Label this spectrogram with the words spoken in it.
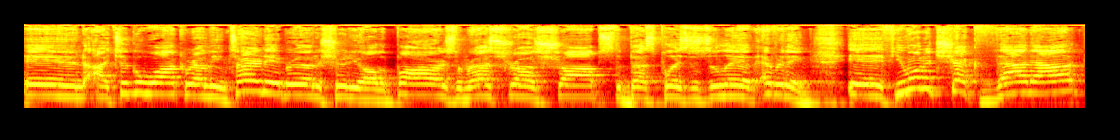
and I took a walk around the entire neighborhood. I showed you all the bars, the restaurants, shops, the best places to live, everything. If you want to check that out,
